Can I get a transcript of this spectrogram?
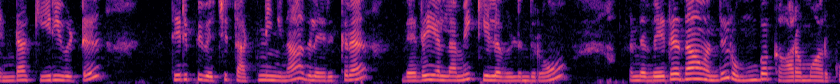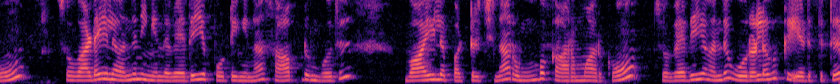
ரெண்டாக கீறி விட்டு திருப்பி வச்சு தட்டினீங்கன்னா அதில் இருக்கிற விதை எல்லாமே கீழே விழுந்துடும் அந்த விதை தான் வந்து ரொம்ப காரமாக இருக்கும். ஸோ வடையில் வந்து நீங்கள் இந்த விதையை போட்டிங்கன்னா சாப்பிடும்போது வாயில் பட்டுருச்சுன்னா ரொம்ப காரமாக இருக்கும். ஸோ விதையை வந்து ஓரளவுக்கு எடுத்துட்டு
